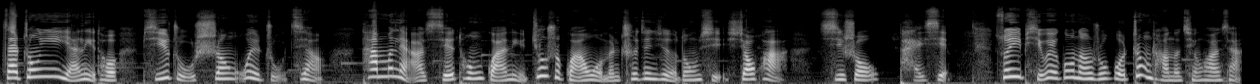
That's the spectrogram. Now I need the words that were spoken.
在中医眼里头，脾主升，胃主降，他们俩协同管理，就是管我们吃进去的东西消化、吸收、排泄。所以，脾胃功能如果正常的情况下，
